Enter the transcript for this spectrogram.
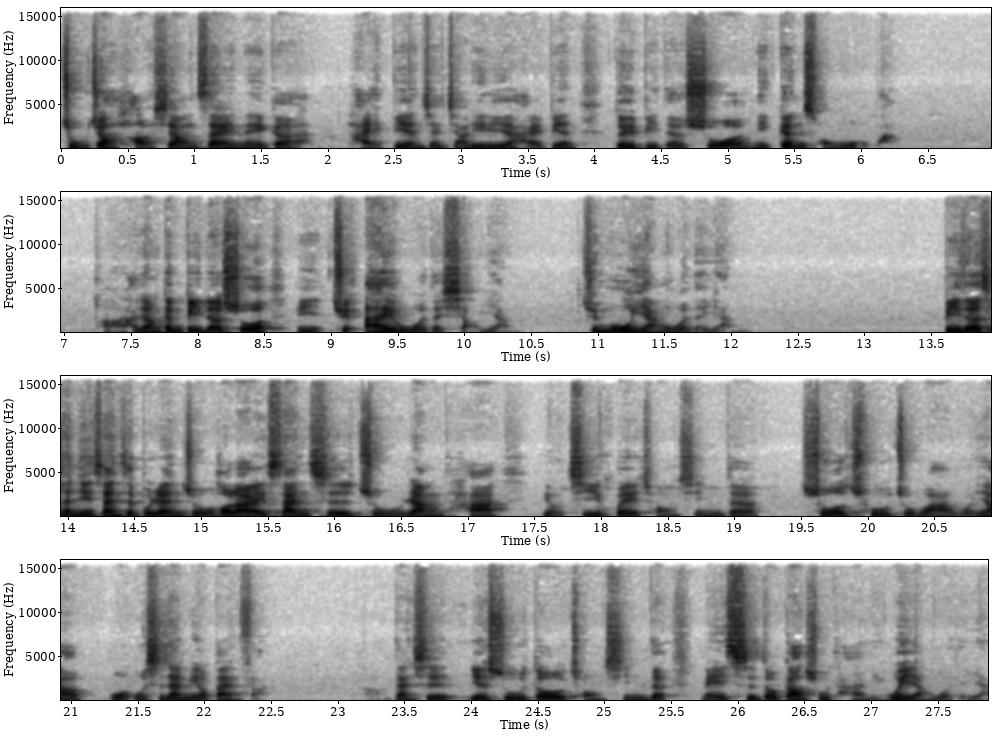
主就好像在那个海边，在加利利的海边，对彼得说：“你跟从我吧。”啊，好像跟彼得说：“你去爱我的小羊，去牧养我的羊。”彼得曾经三次不认主，后来三次主让他有机会重新的。说出主啊，我要我我实在没有办法，但是耶稣都重新的每一次都告诉他，你喂养我的羊。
